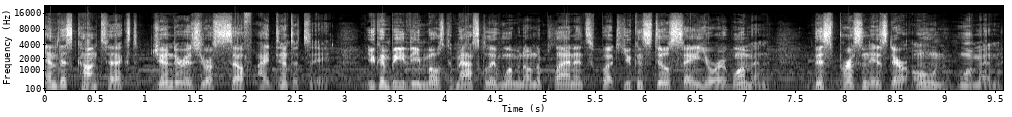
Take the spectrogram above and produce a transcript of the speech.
In this context, gender is your self-identity. You can be the most masculine woman on the planet, but you can still say you're a woman. This person is their own woman.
